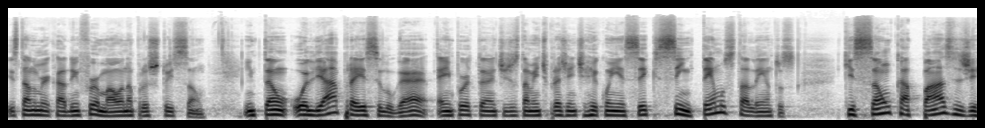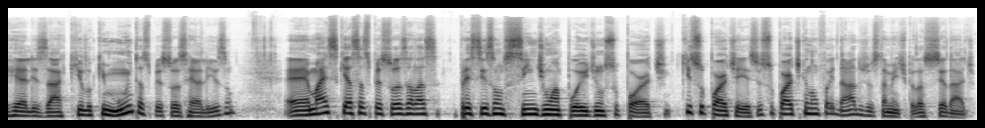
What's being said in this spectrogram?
está no mercado informal ou na prostituição. Então, olhar para esse lugar é importante justamente para a gente reconhecer que sim, temos talentos que são capazes de realizar aquilo que muitas pessoas realizam, é, mas que essas pessoas elas precisam sim de um apoio, de um suporte. Que suporte é esse? O suporte que não foi dado justamente pela sociedade.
